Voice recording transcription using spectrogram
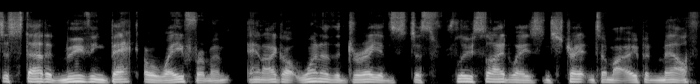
just started moving back away from him, and I got one of the dreads just flew sideways and straight into my open mouth,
